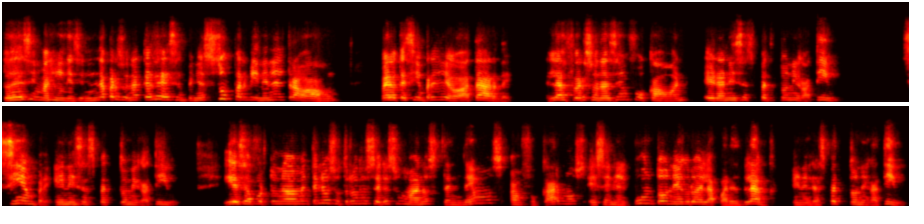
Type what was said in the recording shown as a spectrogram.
Entonces, imagínense, una persona que se desempeña súper bien en el trabajo, pero que siempre llegaba tarde. Las personas se enfocaban, era en ese aspecto negativo siempre en ese aspecto negativo. Y desafortunadamente nosotros los seres humanos tendemos a enfocarnos es en el punto negro de la pared blanca, en el aspecto negativo.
